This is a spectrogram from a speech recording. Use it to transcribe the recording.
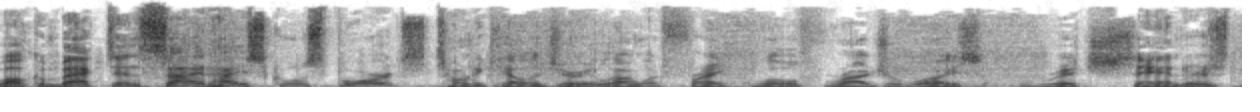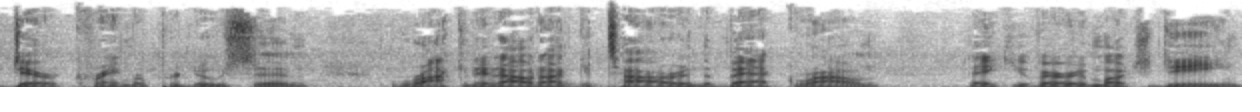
Welcome back to Inside High School Sports. Tony Caligieri, along with Frank Wolf, Roger Weiss, Rich Sanders, Derek Kramer producing, rocking it out on guitar in the background. Thank you very much, D.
